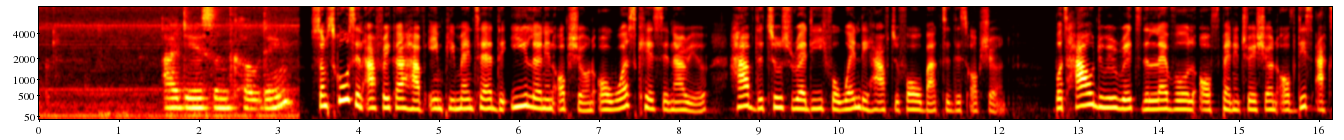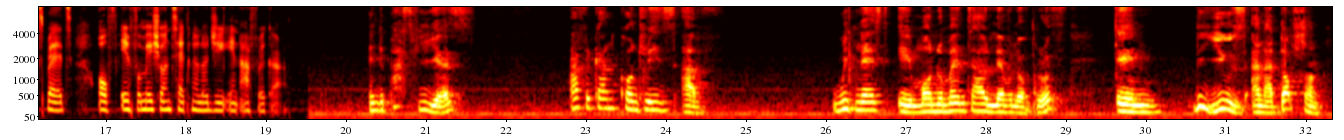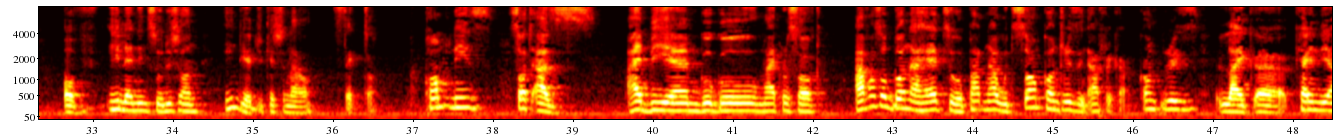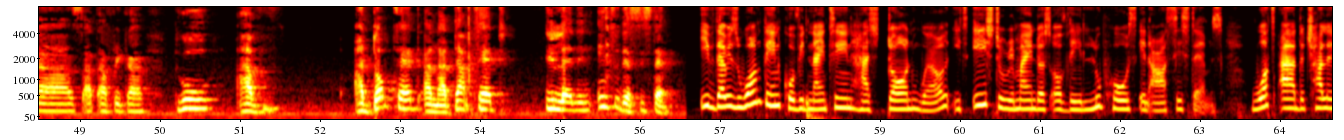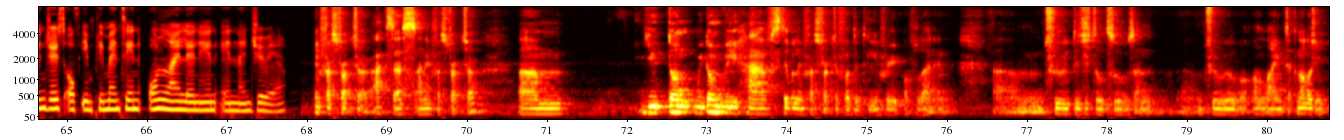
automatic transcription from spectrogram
I do some coding. Some schools in Africa have implemented the e-learning option or worst case scenario, have the tools ready for when they have to fall back to this option. But how do we rate the level of penetration of this aspect of information technology in Africa? In the past few years, African countries have witnessed a monumental level of growth in the use and adoption of e-learning solution in the educational sector. Companies such as IBM, Google, Microsoft I've also gone ahead to partner with some countries in Africa, countries like uh, Kenya, South Africa, who have adopted and adapted e-learning into the system. If there is one thing COVID 19 has done well, it is to remind us of the loopholes in our systems. What are the challenges of implementing online learning in Nigeria? Infrastructure, access and infrastructure. Um, you don't we don't really have stable infrastructure for the delivery of learning um, through digital tools and um, through online technology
